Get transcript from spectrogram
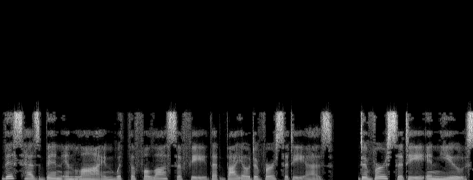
This has been in line with the philosophy that biodiversity is diversity in use.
